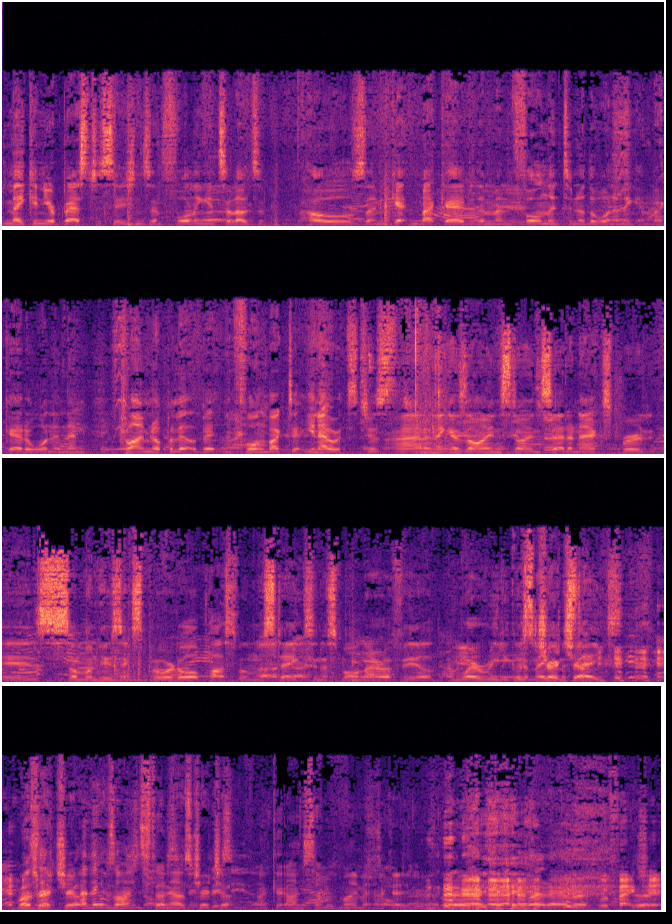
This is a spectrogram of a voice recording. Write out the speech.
making your best decisions and falling into loads of holes and getting back out of them and falling into another one and then getting back out of one and then climbing up a little bit and falling back to you know it's just And I think, as Einstein said, an expert is someone who's explored all possible mistakes in a small, narrow field. And we're really good at making Churchill. mistakes. Was it? Churchill. I think it was Einstein. No, it was Churchill. Okay, Einstein was my man. Okay. whatever. We'll fact check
